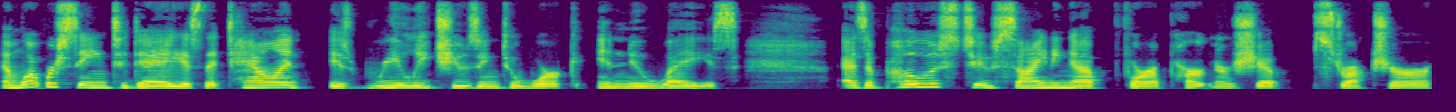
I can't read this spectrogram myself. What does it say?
And what we're seeing today is that talent is really choosing to work in new ways. As opposed to signing up for a partnership structure,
